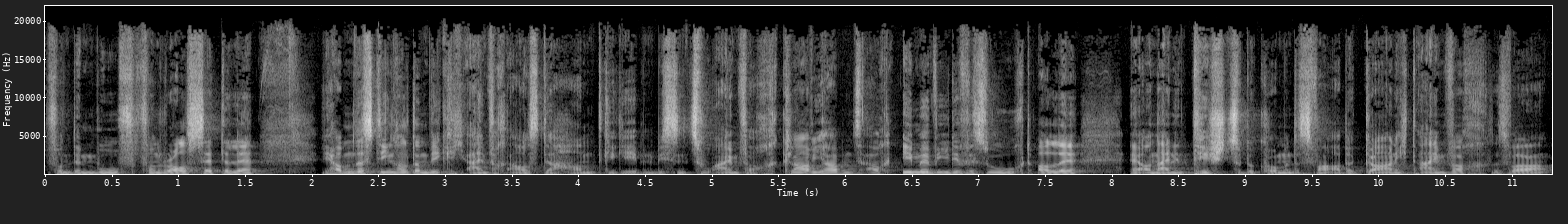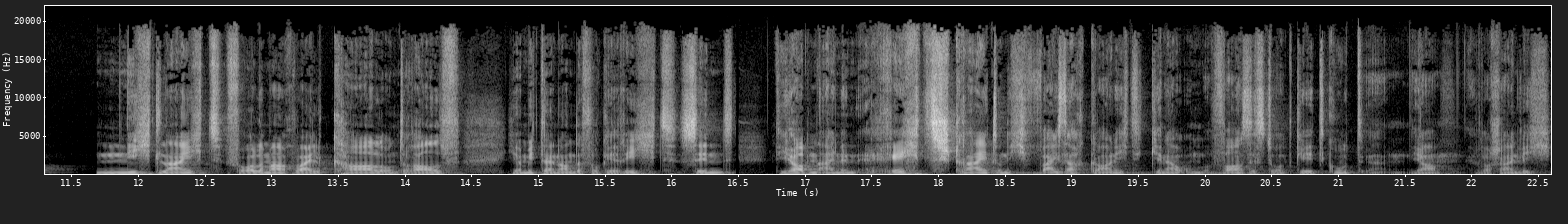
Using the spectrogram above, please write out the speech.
von dem Move von Ralph Settele. Wir haben das Ding halt dann wirklich einfach aus der Hand gegeben, ein bisschen zu einfach. Klar, wir haben es auch immer wieder versucht, alle äh, an einen Tisch zu bekommen, das war aber gar nicht einfach, das war nicht leicht, vor allem auch, weil Karl und Ralph ja miteinander vor Gericht sind. Die haben einen Rechtsstreit und ich weiß auch gar nicht genau, um was es dort geht. Gut, äh, ja, wahrscheinlich,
